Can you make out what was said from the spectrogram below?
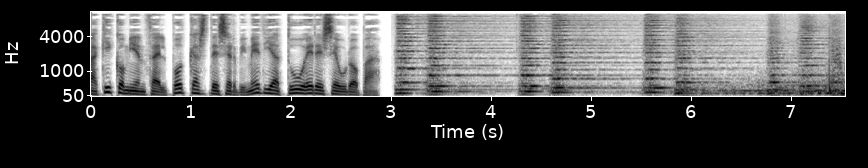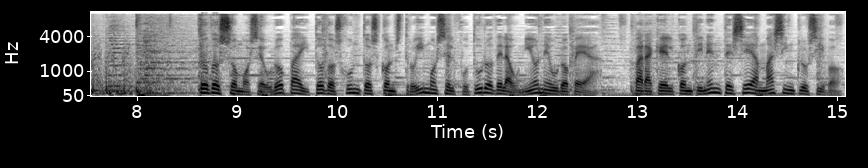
Aquí comienza el podcast de Servimedia Tú eres Europa. Todos somos Europa y todos juntos construimos el futuro de la Unión Europea, para que el continente sea más inclusivo,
